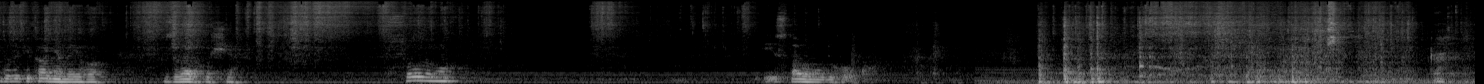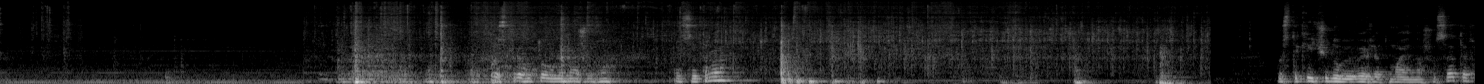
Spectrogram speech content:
до випікання ми його зверху ще солимо і ставимо в духовку. Ось приготовили нашого осетра. Ось такий чудовий вигляд має наш осетр.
